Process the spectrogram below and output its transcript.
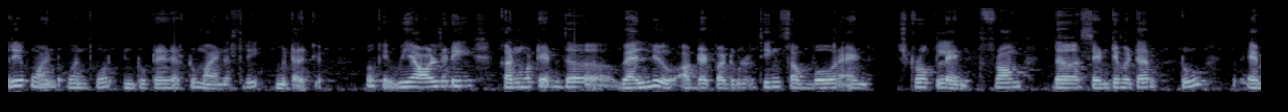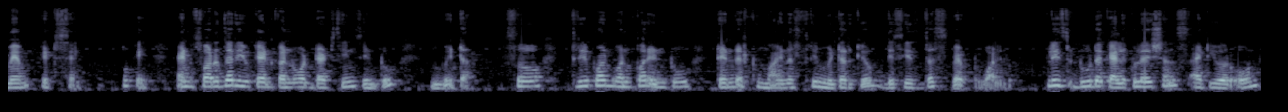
3.14 into 10 to minus 3 meter cube okay we have already converted the value of that particular things of bore and stroke length from the centimeter to mm itself. Okay and further you can convert that things into meter. So 3.1 per into 10 raised to minus 3 meter cube this is the swept value. Please do the calculations at your own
